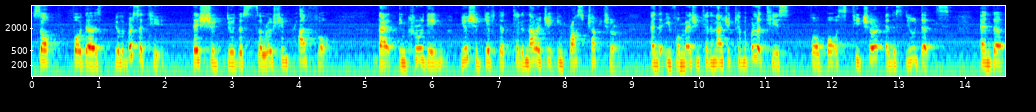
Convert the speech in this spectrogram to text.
So for the university, they should do the solution platform that including you should give the technology infrastructure and the information technology capabilities for both teacher and students. And the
